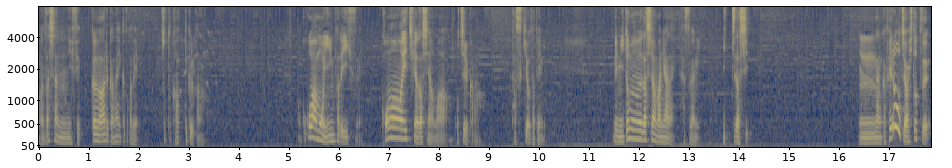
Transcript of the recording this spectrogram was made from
まあ、ザシャンに石化があるかないかとかで、ちょっと変わってくるかな。ここはもうインファでいいっすね。この HP のダッシャンは落ちるから、助けを盾に。で、認むダッシュは間に合わない。さすがに。一致だし。うーん、なんかフェローチェは一つ、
